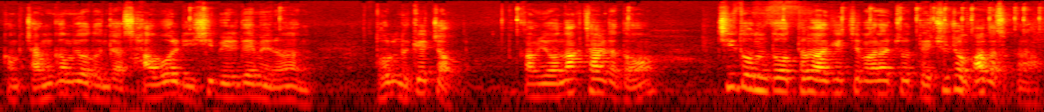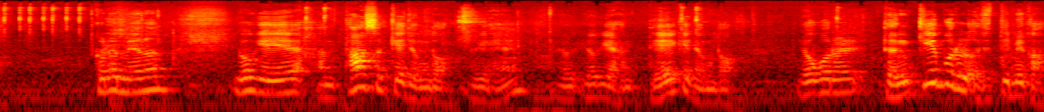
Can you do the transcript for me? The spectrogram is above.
그럼 잔금료도 이제 4월 20일 되면은 돈 넣겠죠. 그럼 요 낙찰 때도 지 돈도 들어가겠지만 저 대출 좀 받았을 거라고. 그러면은 여기에 한 다섯 개 정도, 여기에 요- 여기에 한 네 개 정도. 요거를 등기부를 어디 띱니까?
